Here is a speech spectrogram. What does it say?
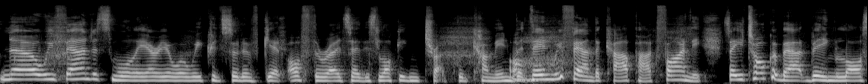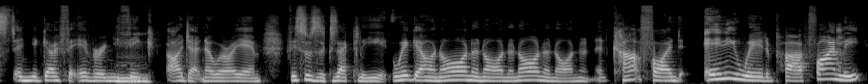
no, we found a small area where we could sort of get off the road so this logging truck could come in. But then we oh. found the car park finally. So you talk about being lost and you go forever and you mm. think, I don't know where I am. This was exactly it. We're going on and on and on and on and, and can't find anywhere to park. Finally,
